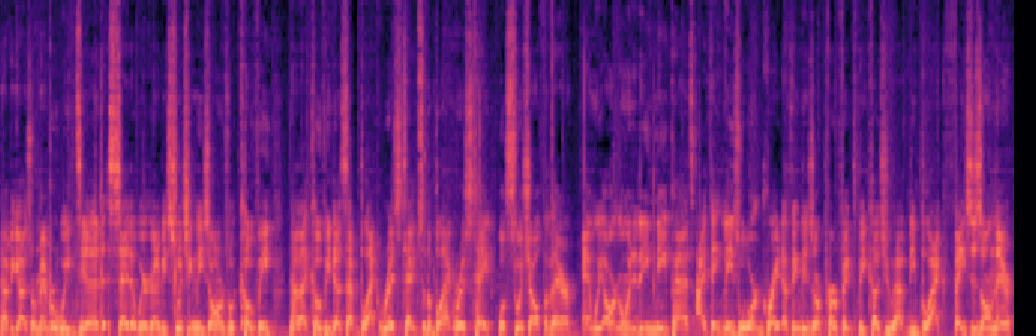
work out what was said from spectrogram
Now if you guys remember, we did say that we are going to be switching these arms with Kofi. Now that Kofi does have black wrist tape, so the black wrist tape will switch off of there, and we are going to do knee pads. I think these will work great. I think these are perfect because you have the black faces on there.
